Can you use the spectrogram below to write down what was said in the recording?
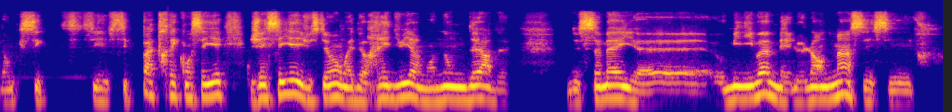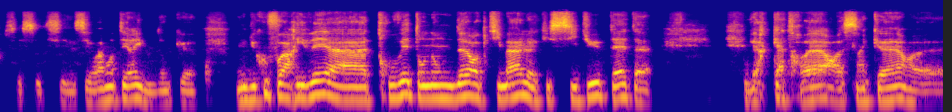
Donc c'est c'est pas très conseillé. J'ai essayé justement moi de réduire mon nombre d'heures de, de sommeil euh, au minimum, mais le lendemain c'est c'est vraiment terrible. Donc, donc du coup, faut arriver à trouver ton nombre d'heures optimal qui se situe peut-être vers 4 heures, 5 heures, euh,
